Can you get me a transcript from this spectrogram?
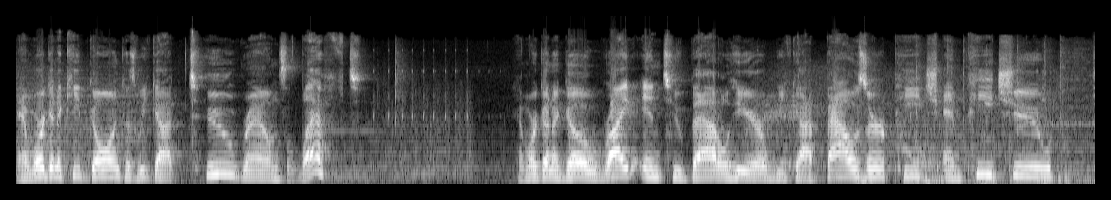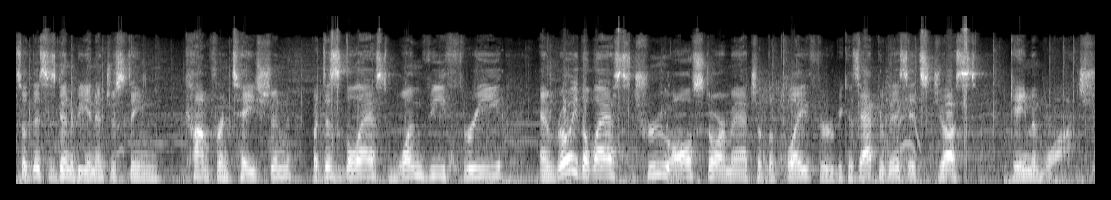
And we're going to keep going because we've got two rounds left. And we're going to go right into battle here. We've got Bowser, Peach, and Pichu. So this is going to be an interesting confrontation. But this is the last 1v3 and really the last true All-Star match of the playthrough because after this it's just Game & Watch.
